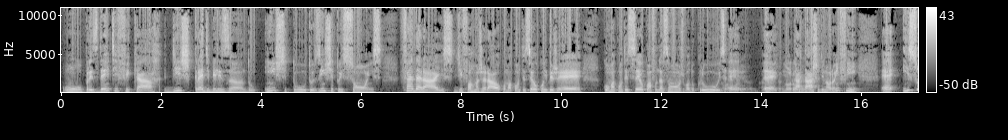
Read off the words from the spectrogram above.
o presidente ficar descredibilizando institutos, instituições federais de forma geral, como aconteceu com o IBGE, como aconteceu com a Fundação Oswaldo Cruz, é, é, a taxa de Noronha, enfim. É, isso,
